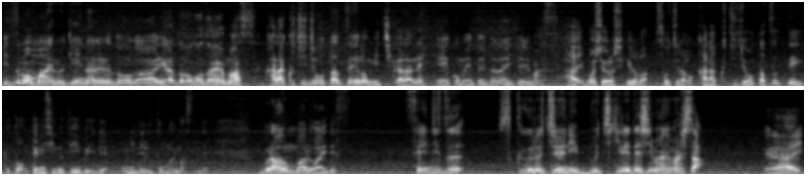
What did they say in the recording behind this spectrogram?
いつも前向きになれる動画ありがとうございます。辛口上達への道からね、えー、コメントいただいております。はい。もしよろしければそちらも辛口上達っていくとテニシング TV で見れると思いますんで。ブラウン丸愛です。先日スクール中にブチ切れてしまいました。はい。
